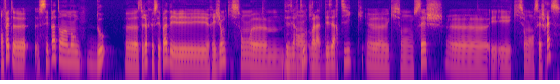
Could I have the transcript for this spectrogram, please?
En fait, euh, c'est pas tant un manque d'eau, euh, c'est-à-dire que c'est pas des régions qui sont euh, Désertiques. en- voilà, désertiques, euh, qui sont sèches et, et qui sont en sécheresse.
